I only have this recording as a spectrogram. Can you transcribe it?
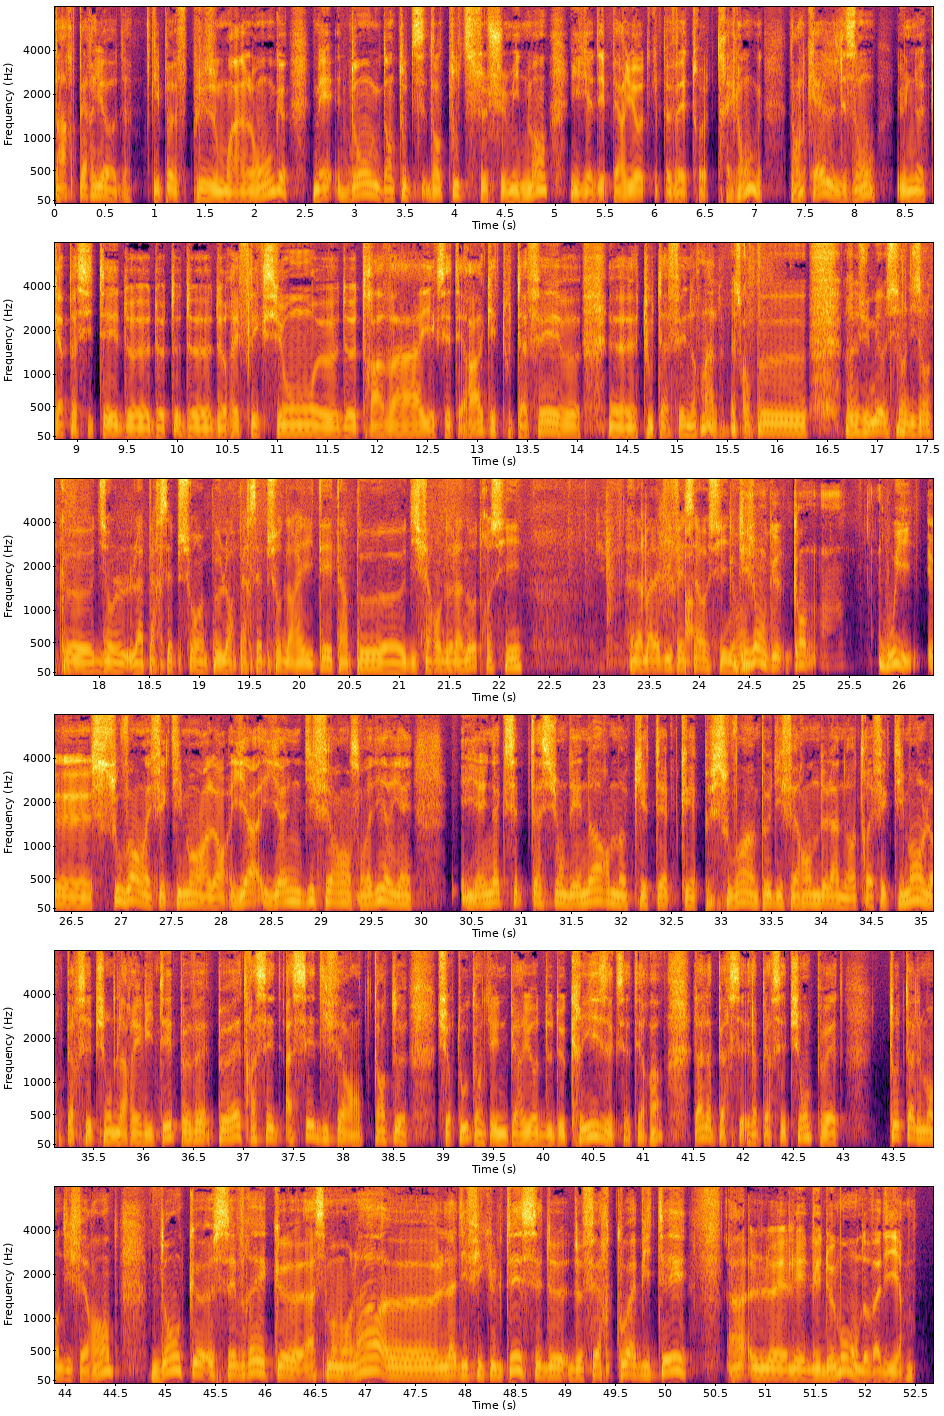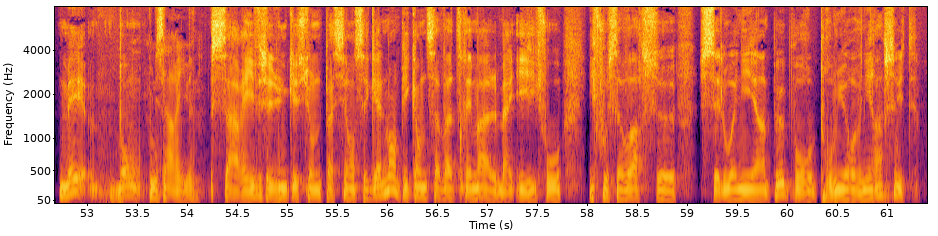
par période, qui peuvent plus ou moins longues, mais donc dans tout, dans tout ce cheminement, il y a des périodes qui peuvent être très longues, dans lesquelles elles ont une capacité de, de, de, de réflexion, euh, de travail, etc., qui est tout à fait, euh, euh, tout à fait normale. Est-ce qu'on peut résumer aussi en disant que, disons, la perception, un peu leur perception de la réalité est un peu différente de la nôtre aussi? La maladie fait ça ah, aussi, non? Disons que quand oui, euh, souvent effectivement. Alors il y a, y a une différence, on va dire. Il y a, y a une acceptation des normes qui, était, qui est souvent un peu différente de la nôtre. Effectivement, leur perception de la réalité peut, peut être assez, assez différente. Quand, euh, surtout quand il y a une période de, crise, etc. Là, la, la perception peut être totalement différente. Donc euh, c'est vrai que à ce moment-là, euh, la difficulté c'est de, de, faire cohabiter hein, les, les, deux mondes, on va dire. Mais bon, mais ça arrive. Ça arrive. C'est une question de patience également. Puis quand ça va très mal, ben, il faut il faut savoir se s'éloigner un peu pour pour mieux revenir ensuite.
